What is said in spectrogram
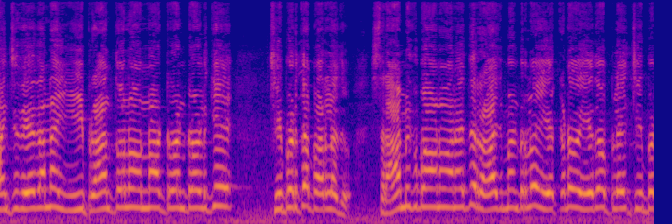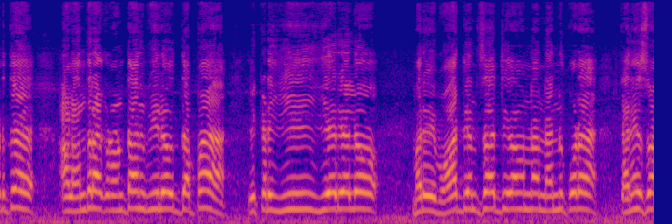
మంచిది ఏదన్నా ఈ ప్రాంతంలో ఉన్నటువంటి వాళ్ళకి చూపెడితే పర్లేదు. శ్రామిక భవనం అనేది రాజమండ్రిలో ఎక్కడో ఏదో ప్లేస్ చేపెడితే వాళ్ళందరూ అక్కడ ఉండడానికి వీలవుద్ది తప్ప ఇక్కడ ఈ ఏరియాలో మరి వార్డు ఇన్ఛార్జిగా ఉన్న నన్ను కూడా కనీసం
